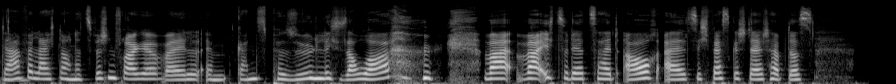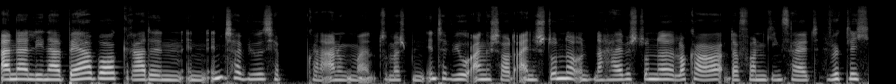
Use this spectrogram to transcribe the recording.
Da vielleicht noch eine Zwischenfrage, weil ähm, ganz persönlich sauer war, war ich zu der Zeit auch, als ich festgestellt habe, dass Annalena Baerbock gerade in, in Interviews, ich habe keine Ahnung, mal zum Beispiel ein Interview angeschaut, eine Stunde und eine halbe Stunde locker davon ging es halt wirklich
